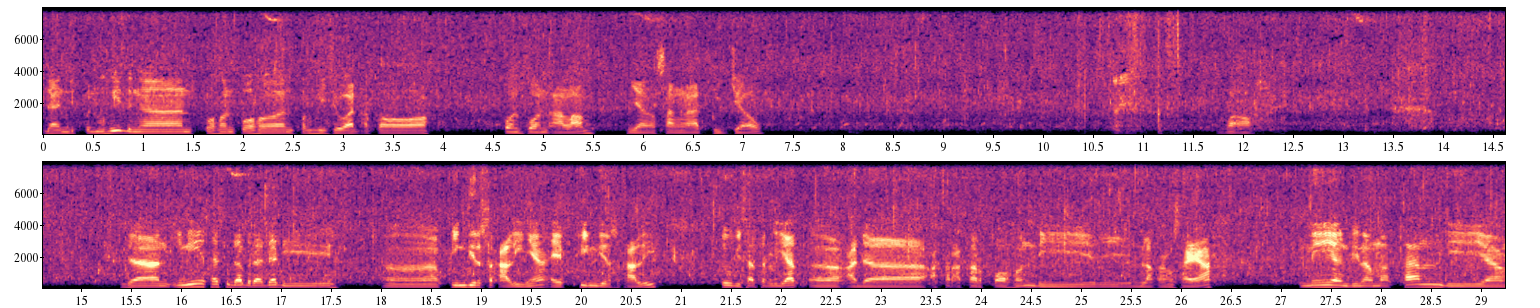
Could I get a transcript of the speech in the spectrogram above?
Dan dipenuhi dengan pohon-pohon penghijauan atau pohon-pohon alam yang sangat hijau. Wow. Dan ini saya sudah berada di eh, pinggir sekalinya eh pinggir sekali. Itu bisa terlihat eh, ada akar-akar pohon di, di belakang saya. Ini yang dinamakan di yang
